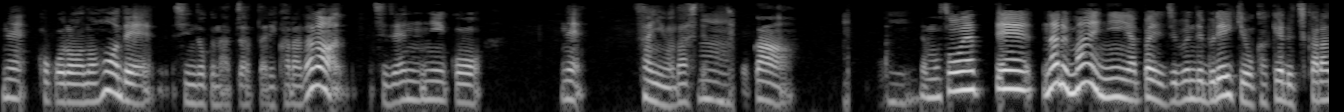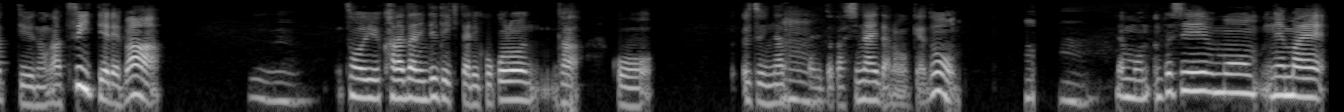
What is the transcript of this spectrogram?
ね、心の方でしんどくなっちゃったり、体が自然にこう、ね、サインを出してたりとか、うんでもそうやってなる前に、やっぱり自分でブレーキをかける力っていうのがついてれば、うんそういう体に出てきたり、心が、こう、鬱になったりとかしないだろうけど、うん。でも私もね、前、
